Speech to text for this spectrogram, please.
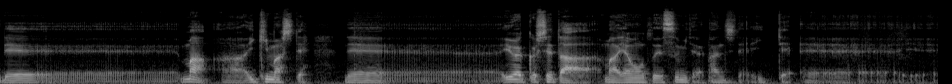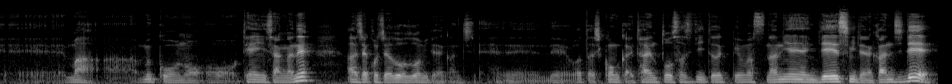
で、まあ、行きまして。で、予約してた、まあ、山本です、みたいな感じで行って、えー、まあ、向こうの店員さんがね「あじゃあこちらどうぞ」みたいな感じで「で私今回担当させていただきます何々です」みたいな感じで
